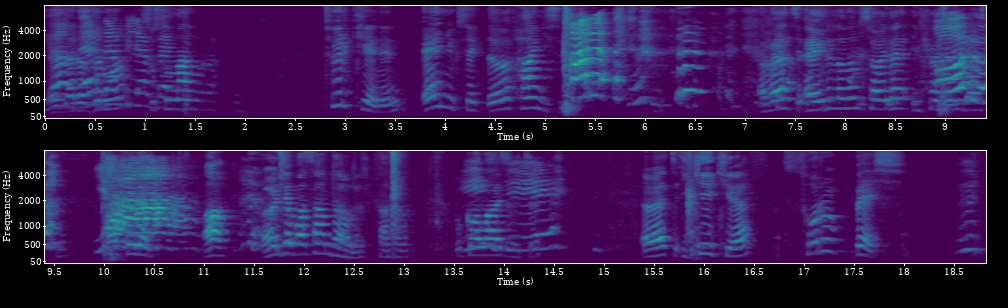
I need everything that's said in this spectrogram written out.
Ya Eller hazır nereden mı? bilen Susun ben lan. coğrafyayı? Türkiye'nin en yüksek dağı hangisidir? evet Eylül Hanım söyle. İlk önce bilirsin. Ya. Aferin. Al. Önce basan da alır. Bu kolay bir şey. Evet 2-2. Soru 5. Üç.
